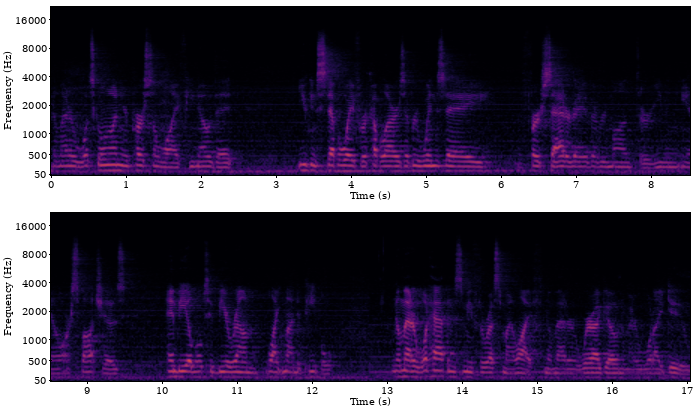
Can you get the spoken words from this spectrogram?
No matter what's going on in your personal life, you know that you can step away for a couple hours every Wednesday, the first Saturday of every month, or even you know our spot shows, and be able to be around like-minded people. No matter what happens to me for the rest of my life, no matter where I go, no matter what I do,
